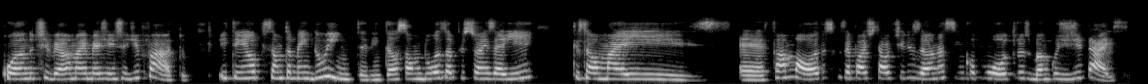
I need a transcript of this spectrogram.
quando tiver uma emergência de fato. E tem a opção também do Inter. Então, são duas opções aí que são mais é, famosas que você pode estar utilizando, assim como outros bancos digitais.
